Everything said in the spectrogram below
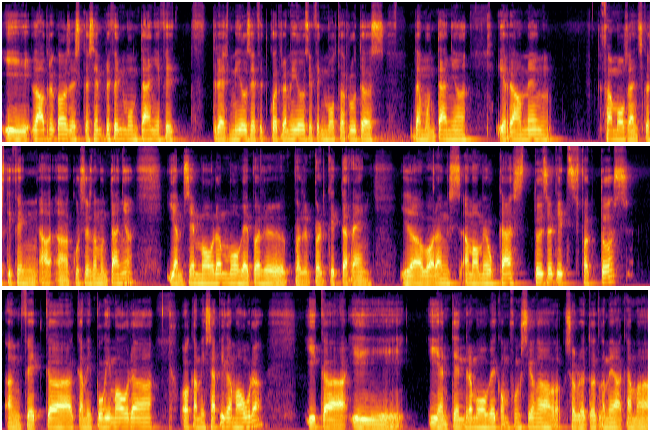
i l'altra cosa és que sempre he fet muntanya, he fet 3.000, he fet 4.000, he fet moltes rutes de muntanya i realment fa molts anys que estic fent uh, curses de muntanya i em sé moure molt bé per, per, per aquest terreny. I llavors en el meu cas tots aquests factors han fet que, que m'hi pugui moure o que m'hi sàpiga moure i, que, i, i entendre molt bé com funciona sobretot la meva cama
